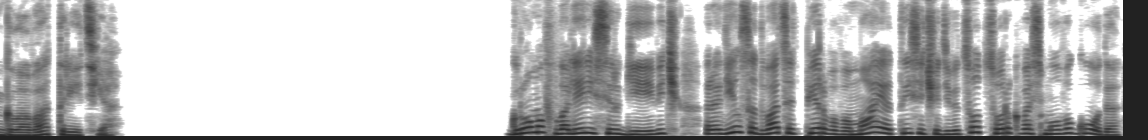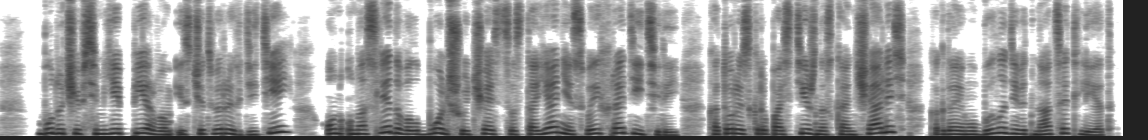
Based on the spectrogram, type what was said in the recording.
Глава третья Громов Валерий Сергеевич родился 21 мая 1948 года. Будучи в семье первым из четверых детей, он унаследовал большую часть состояния своих родителей, которые скоропостижно скончались, когда ему было 19 лет.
